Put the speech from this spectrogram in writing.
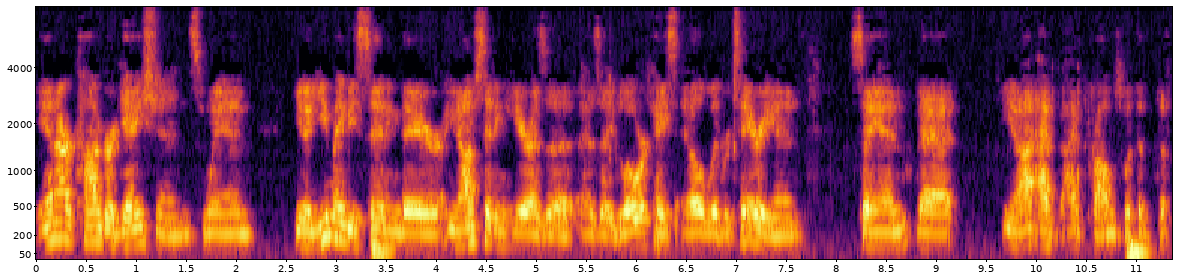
in our congregations when you know, you may be sitting there, you know, I'm sitting here as a, as a lowercase L libertarian saying that, you know, I, I've, I have problems with the, the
